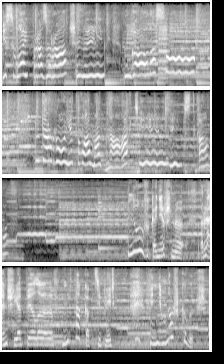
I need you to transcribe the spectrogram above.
и свой прозрачный голосок дарует вам одна артистка. Ну, конечно, раньше я пела не так, как теперь, немножко лучше.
